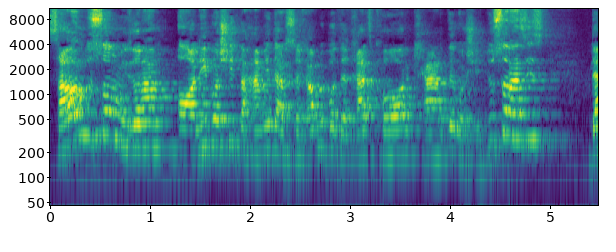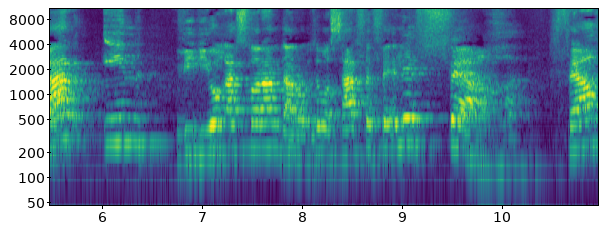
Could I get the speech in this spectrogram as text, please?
سلام دوستان امیدوارم عالی باشید و همه درس قبل با دقت کار کرده باشید. دوستان عزیز در این ویدیو قصد دارم در رابطه با صرف فعل فر فر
